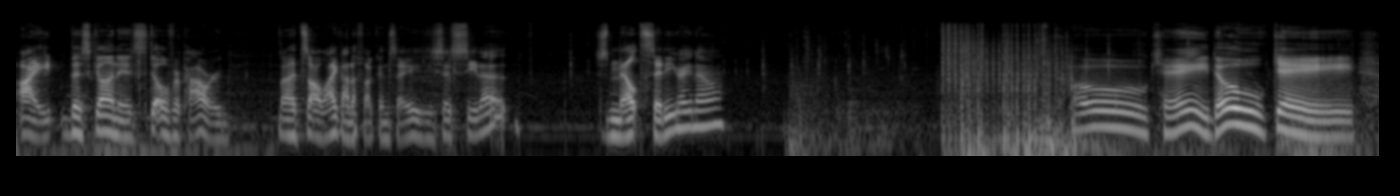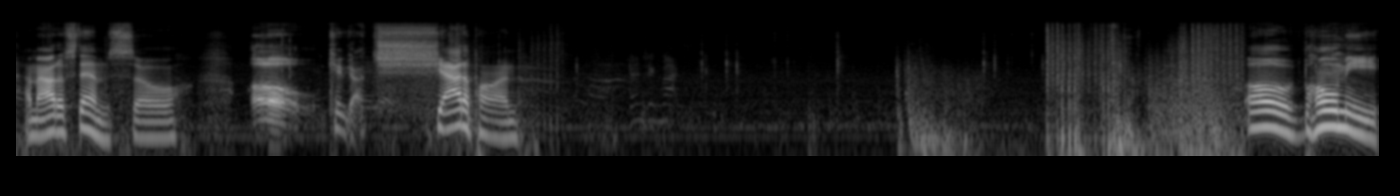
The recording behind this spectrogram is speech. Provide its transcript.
I this gun is overpowered. That's all I gotta fucking say. You just see that? Just melt city right now? Okay, okay. I'm out of stems, so... Oh, kid got shat upon. Oh, homie.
